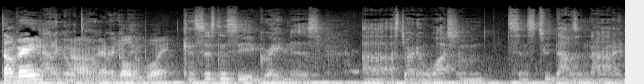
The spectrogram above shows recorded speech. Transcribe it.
Tom Brady? Gotta go with oh, Tom man, Brady. the golden boy. consistency, greatness. Uh, I started watching him since 2009,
